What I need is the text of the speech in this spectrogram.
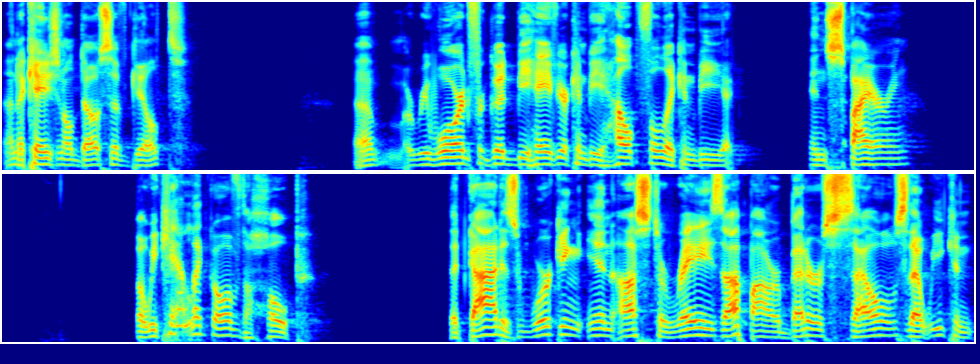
an occasional dose of guilt, uh, a reward for good behavior can be helpful, it can be inspiring. But we can't let go of the hope that God is working in us to raise up our better selves, that we can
